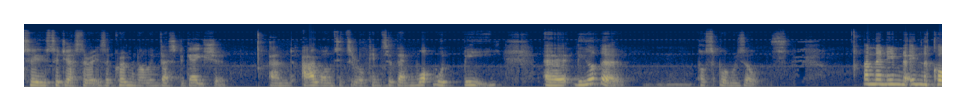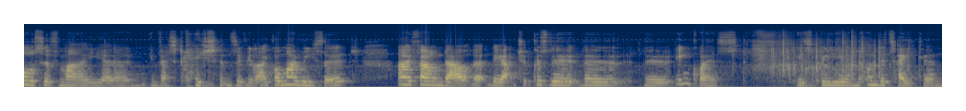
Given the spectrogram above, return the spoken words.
to suggest there is a criminal investigation. And I wanted to look into then what would be uh, the other possible results. And then in in the course of my um, investigations if you like or my research I found out that the actual because the the the inquest is being undertaken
